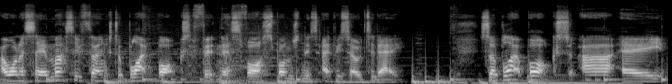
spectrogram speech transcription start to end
I want to say a massive thanks to Black Box Fitness for sponsoring this episode today. So, Black Box are a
